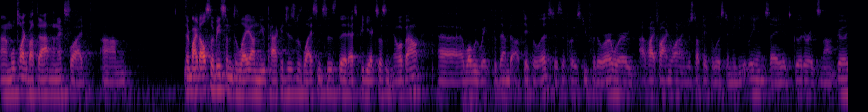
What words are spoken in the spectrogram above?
Um, we'll talk about that in the next slide. Um, there might also be some delay on new packages with licenses that SPDX doesn't know about uh, while we wait for them to update the list, as opposed to Fedora, where if I find one, I just update the list immediately and say it's good or it's not good.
